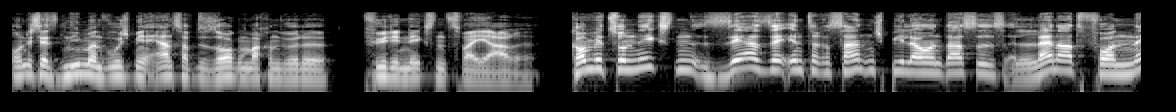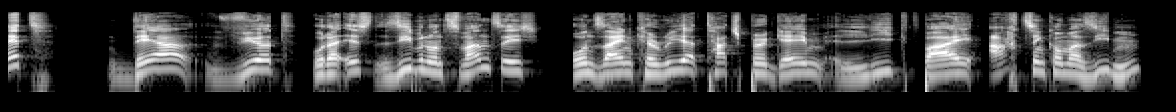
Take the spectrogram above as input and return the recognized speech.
und ist jetzt niemand, wo ich mir ernsthafte Sorgen machen würde für die nächsten zwei Jahre. Kommen wir zum nächsten sehr, sehr interessanten Spieler und das ist Leonard Fournette. Der wird oder ist 27 und sein Career Touch per Game liegt bei 18,7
